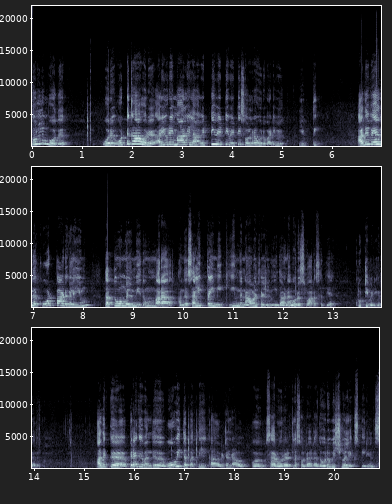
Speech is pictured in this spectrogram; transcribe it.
சொல்லும்போது ஒரு ஒட்டுக்கா ஒரு அறிவுரை மாதிரி இல்லாமல் வெட்டி வெட்டி வெட்டி சொல்கிற ஒரு வடிவ யுக்தி. அதுவே அந்த கோட்பாடுகளையும் தத்துவங்கள் மீதும் வர அந்த சலிப்பை நீக்கி இந்த நாவல்கள் மீதான ஒரு சுவாரஸ்யத்தை கூட்டி விடுகிறது அதுக்கு பிறகு வந்து ஓவியத்தை பற்றி க விட்டல்ராவ் சார் ஒரு இடத்துல சொல்கிறாரு அது ஒரு விஷுவல் எக்ஸ்பீரியன்ஸ்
